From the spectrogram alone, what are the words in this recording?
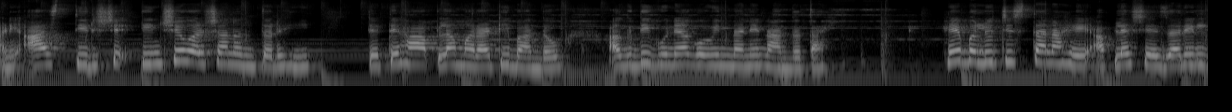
आणि आज तीनशे तीनशे वर्षानंतरही तेथे हा आपला मराठी बांधव अगदी गुण्यागोविंदाने नांदत आहे. हे बलुचिस्तान आहे आपल्या शेजारील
